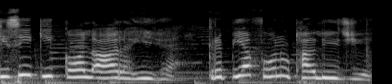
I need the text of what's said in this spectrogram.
किसी की कॉल आ रही है। कृपया फ़ोन उठा लीजिए।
